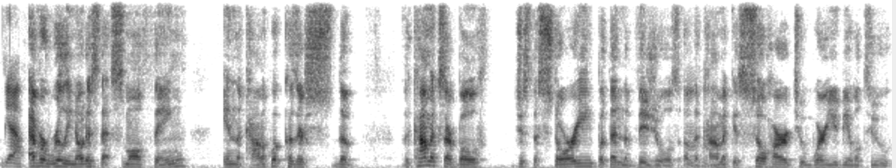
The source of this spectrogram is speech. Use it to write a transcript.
Yeah. ever really noticed that small thing in the comic book because there's the the comics are both just the story but then the visuals of the comic is so hard to where you'd be able to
